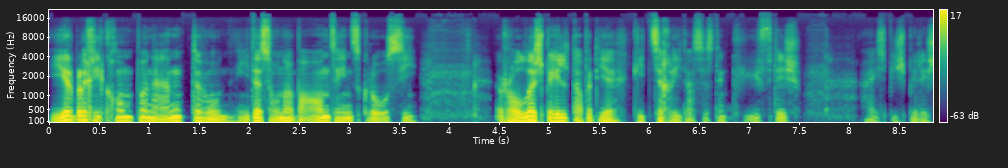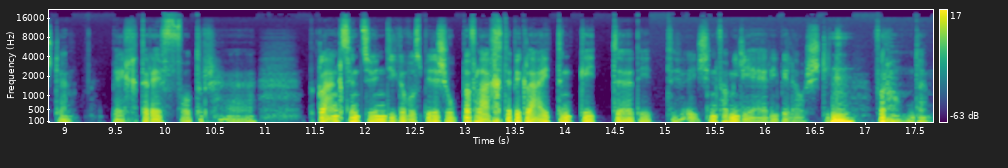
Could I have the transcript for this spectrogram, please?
erbliche Komponente, die nicht so eine wahnsinnig grosse Rolle spielt, aber die gibt es ein bisschen, dass es dann gehäuft ist. Ein Beispiel ist der Bechterew oder äh, Gelenksentzündungen, die es bei den Schuppenflechten begleitend gibt, äh, dort ist eine familiäre Belastung mhm. vorhanden.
